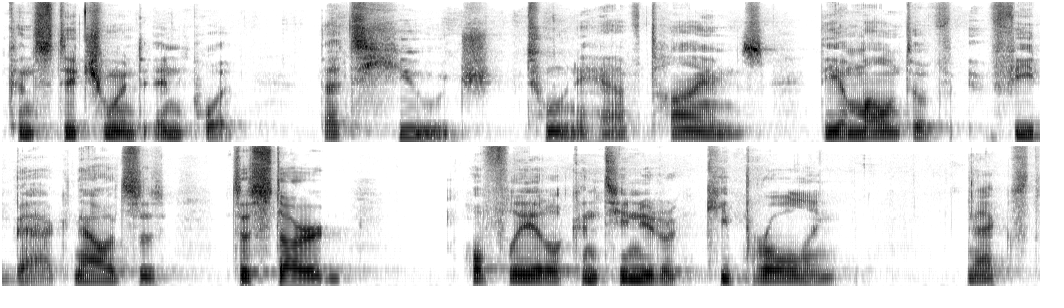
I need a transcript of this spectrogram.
constituent input. That's huge, two and a half times the amount of feedback. Now, it's a, it's a start. Hopefully, it'll continue to keep rolling. Next.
